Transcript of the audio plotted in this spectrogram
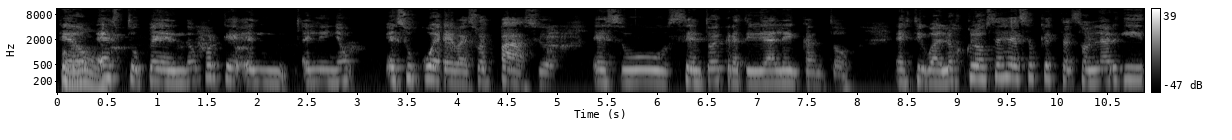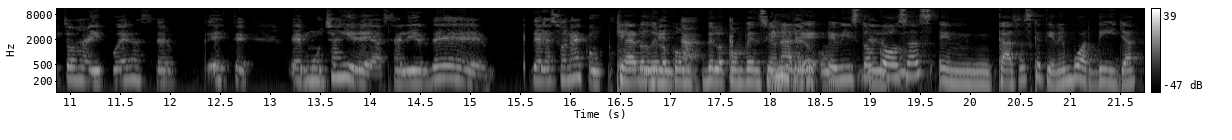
quedó oh. estupendo porque el, el niño es su cueva, es su espacio, es su centro de creatividad, le encantó. Este, igual los closets esos que son larguitos, ahí pueden hacer este, eh, muchas ideas, salir de, la zona de confort. Claro, de lo, de lo convencional. he, visto cosas en casas que tienen guardilla.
